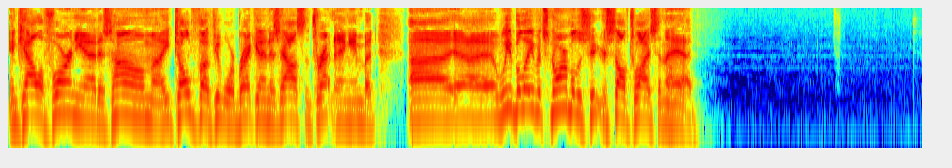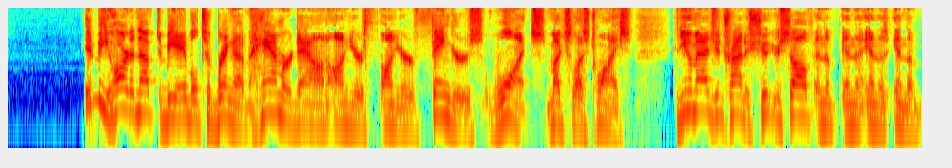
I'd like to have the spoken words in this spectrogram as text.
in California at his home. Uh, he told folks people were breaking in his house and threatening him, but uh, uh, we believe it's normal to shoot yourself twice in the head. It'd be hard enough to be able to bring a hammer down on your on your fingers once, much less twice. Can you imagine trying to shoot yourself in the in the in the in the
